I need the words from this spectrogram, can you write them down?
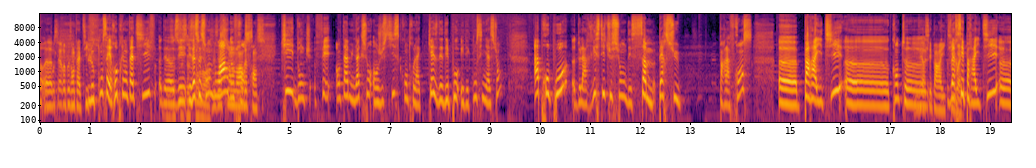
euh, Conseil représentatif. le conseil représentatif de- des, associations des associations noires. Des noires de France qui donc fait entame une action en justice contre la Caisse des dépôts et des consignations à propos de la restitution des sommes perçues par la France euh, par Haïti euh, quand euh, Versé par Haïti. versée ouais. par Haïti euh,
